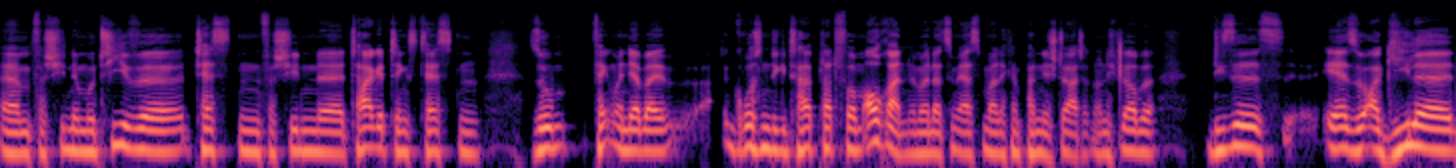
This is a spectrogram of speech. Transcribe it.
ähm, verschiedene Motive testen, verschiedene Targetings testen. So fängt man ja bei großen Digitalplattformen auch an, wenn man da zum ersten Mal eine Kampagne startet. Und ich glaube, dieses eher so agile,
